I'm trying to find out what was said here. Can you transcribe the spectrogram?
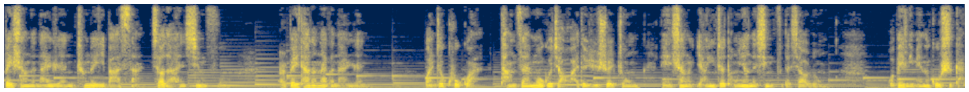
背上的男人撑着一把伞，笑得很幸福，而背他的那个男人，挽着裤管，躺在没过脚踝的雨水中，脸上洋溢着同样的幸福的笑容。我被里面的故事感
